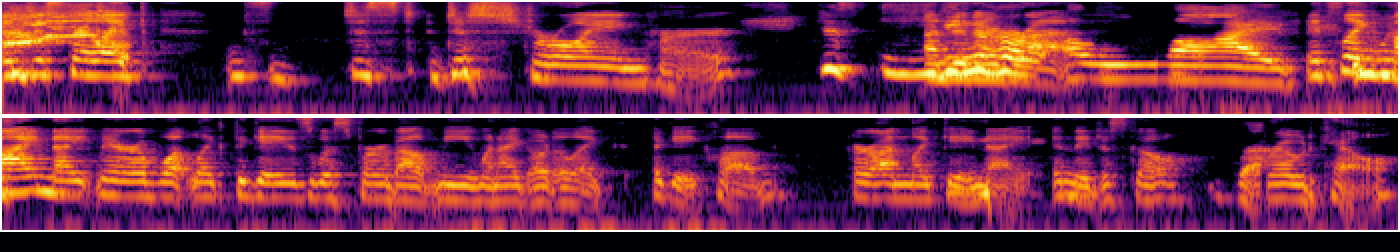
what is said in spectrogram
and just are like, just destroying her. Just eating her breath. alive. It's like It was- my nightmare of what like the gays whisper about me when I go to like a gay club or on like gay night, and they just go Right. roadkill,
